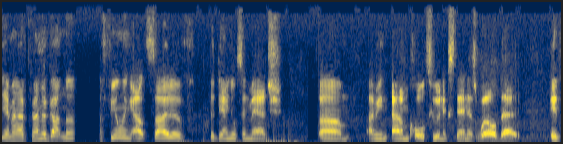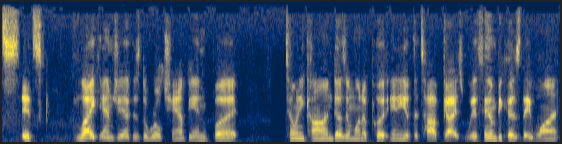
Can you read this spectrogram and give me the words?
Yeah, man, I've kind of gotten the feeling outside of the Danielson match. Um, I mean, Adam Cole to an extent as well that it's it's like MJF is the world champion, but Tony Khan doesn't want to put any of the top guys with him because they want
